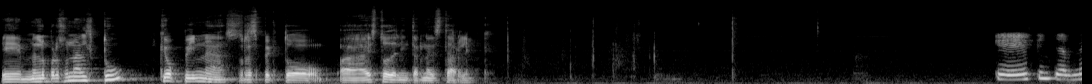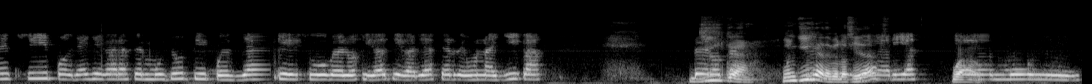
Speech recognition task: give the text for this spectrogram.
Eh, en lo personal, ¿tú qué opinas respecto a esto del internet Starlink? que este internet sí podría llegar a ser muy útil, pues ya que su velocidad llegaría a ser de una giga. giga, un giga de velocidad. Llegaría wow. muy,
